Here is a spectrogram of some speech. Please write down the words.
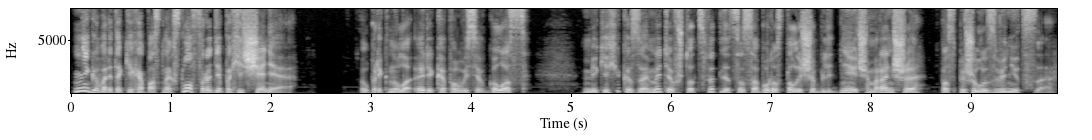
не говори таких опасных слов вроде похищения!» Упрекнула Эрика, повысив голос. Микихика, заметив, что цвет лица Сабура стал еще бледнее, чем раньше, поспешил извиниться.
